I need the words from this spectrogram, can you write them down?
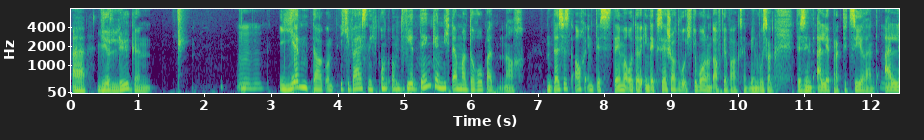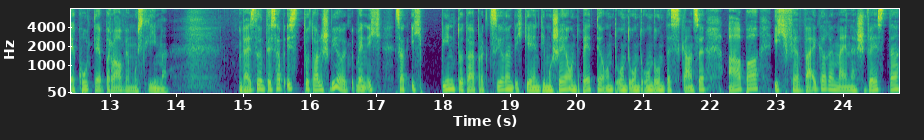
Äh, wir lügen jeden Tag und ich weiß nicht, und, und wir denken nicht einmal darüber nach. Und das ist auch in das System oder in der Gesellschaft, wo ich geboren und aufgewachsen bin, wo ich sage, das sind alle praktizierend, alle gute, brave Muslime. Weißt du, und deshalb ist es total schwierig, wenn ich sage, ich bin total praktizierend, ich gehe in die Moschee und bete und, und, und, und, und das Ganze, aber ich verweigere meiner Schwester,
